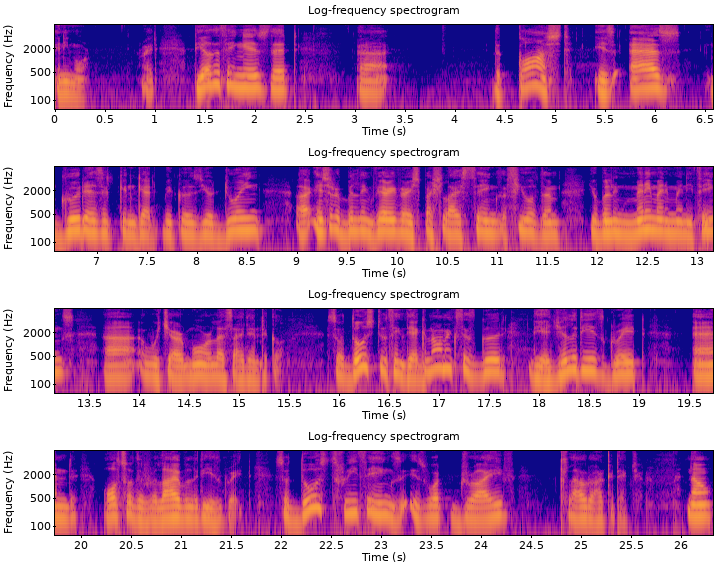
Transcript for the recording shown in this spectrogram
anymore, right? The other thing is that uh, the cost is as good as it can get because you're doing uh, instead of building very very specialized things, a few of them, you're building many many many things uh, which are more or less identical. So those two things, the economics is good, the agility is great, and also the reliability is great. So those three things is what drive cloud architecture. Now,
